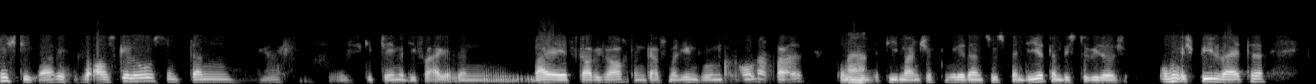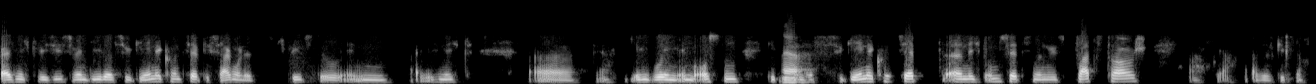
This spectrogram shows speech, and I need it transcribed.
Richtig, ja, wird ausgelost und dann, ja, es gibt ja immer die Frage, dann war ja jetzt, glaube ich, auch, dann gab es mal irgendwo einen Corona-Fall, ja. die Mannschaft wurde dann suspendiert, dann bist du wieder ohne Spiel weiter. Ich weiß nicht, wie es ist, wenn die das Hygienekonzept, ich sage mal, jetzt spielst du in, weiß ich nicht, äh, ja, irgendwo im, im Osten, die können ja. das Hygienekonzept äh, nicht umsetzen, dann ist Platztausch. Ach ja, also es gibt noch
